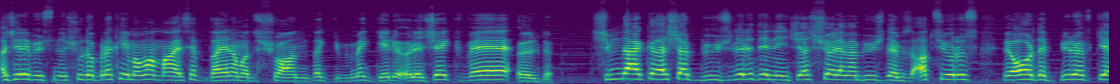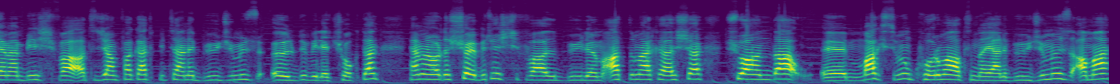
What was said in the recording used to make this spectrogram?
Acele büyüsünü şurada bırakayım ama maalesef dayanamadı şu anda gibime geliyor ölecek ve öldü. Şimdi arkadaşlar büyücüleri deneyeceğiz. Şöyle hemen büyücülerimizi atıyoruz. Ve orada bir öfke hemen bir şifa atacağım. Fakat bir tane büyücümüz öldü bile çoktan. Hemen orada şöyle bütün şifa büyülerimi attım arkadaşlar. Şu anda e, maksimum koruma altında yani büyücümüz ama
